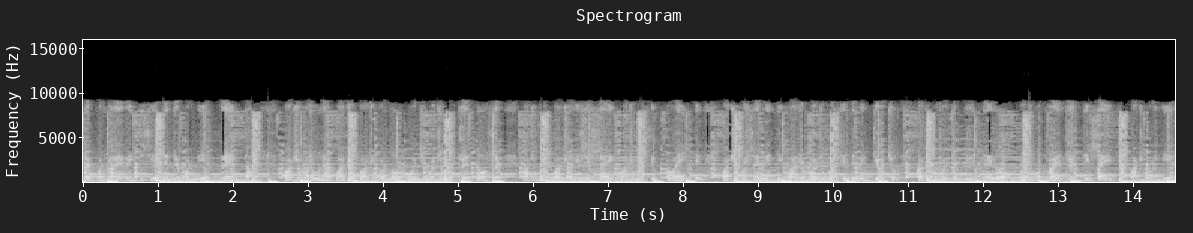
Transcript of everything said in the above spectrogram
3 por 9, 27, 3 por 10, 30. 4 por 1, 4, 4 por 2, 8, 4 por 3, 12, 4 por 4, 16, 4 por 5, 20, 4 por 6, 24, 4 por 7, 28, 4 por 8, 32, 4 por 9, 36, 4 por 10,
